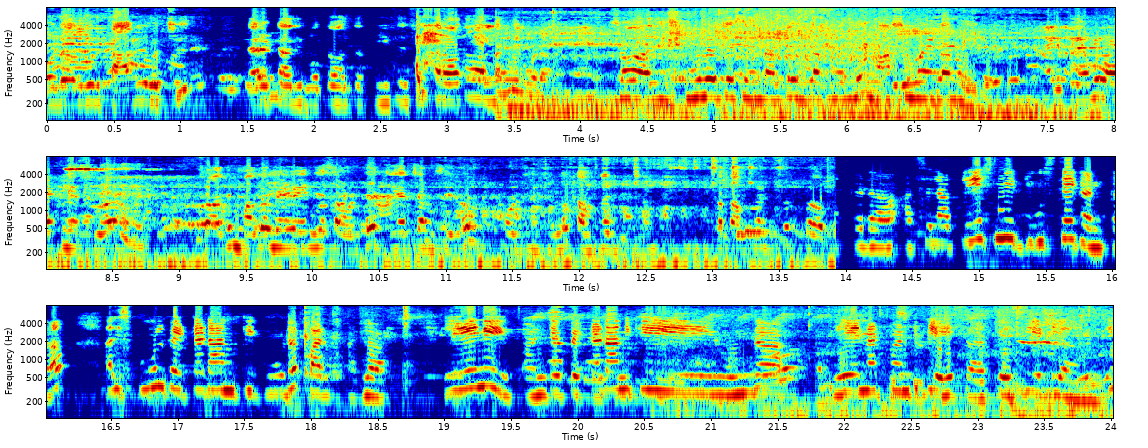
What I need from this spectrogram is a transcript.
ఒక నలుగురు కార్లు వచ్చి డైరెక్ట్ అది మొత్తం అంతా తీసేసి తర్వాత వాళ్ళు అన్నీ కూడా సో అది స్కూల్ వచ్చేసి ఏంటంటే ఇంతకుముందు మాస్టర్ మైండ్ అని ఉంది. ఇప్పుడేమో ఓపెన్ కూడా ఉంది. సో అది మళ్ళీ మేము ఏం చేసామంటే జిహెచ్ఎంసీలో పోలీస్ కంప్లైంట్ ఇచ్చాం. సో అక్కడ అసలు ఆ ప్లేస్ మీరు చూస్తే కనుక అది స్కూల్ పెట్టడానికి కూడా అట్లా లేని అంటే పెట్టడానికి ఉన్న లేనటువంటి ప్లేస్ ఫెసిలిటీ అనేది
